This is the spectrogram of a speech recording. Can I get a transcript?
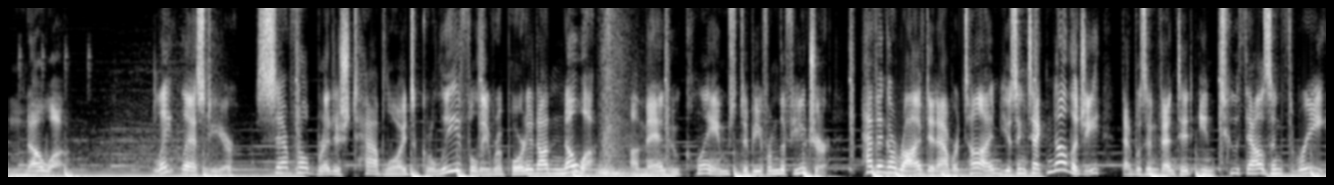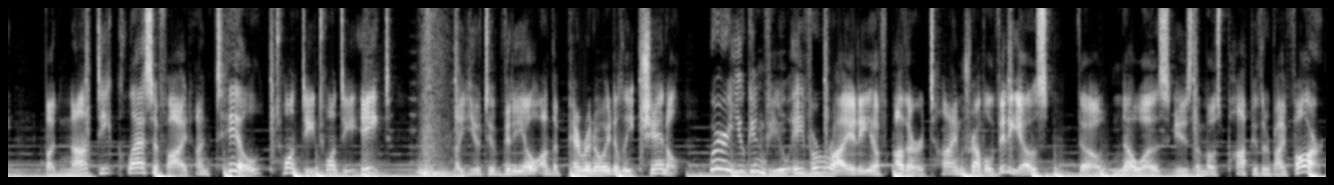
Noah. Late last year, several British tabloids gleefully reported on Noah, a man who claimed to be from the future, having arrived in our time using technology that was invented in 2003 but not declassified until 2028. A YouTube video on the Paranoid Elite channel, where you can view a variety of other time travel videos, though Noah's is the most popular by far,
